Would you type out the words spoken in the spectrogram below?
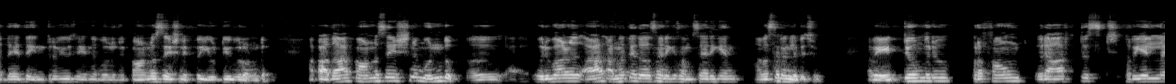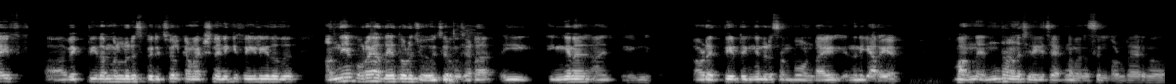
അദ്ദേഹത്തെ ഇന്റർവ്യൂ ചെയ്യുന്ന പോലെ ഒരു കോൺവെർസേഷൻ ഇപ്പൊ യൂട്യൂബിലുണ്ട് അപ്പൊ അത് ആ കോൺവെർസേഷന് മുൻപും അത് ഒരുപാട് ആ അന്നത്തെ ദിവസം എനിക്ക് സംസാരിക്കാൻ അവസരം ലഭിച്ചു. അപ്പൊ ഏറ്റവും ഒരു പ്രൊഫൗണ്ട് ഒരു ആർട്ടിസ്റ്റ് റിയൽ ലൈഫ് വ്യക്തി തമ്മിലുള്ള ഒരു സ്പിരിച്വൽ കണക്ഷൻ എനിക്ക് ഫീൽ ചെയ്തത് അന്ന് ഞാൻ കുറെ അദ്ദേഹത്തോട് ചോദിച്ചിരുന്നു. ചേട്ടാ ഈ ഇങ്ങനെ അവിടെ എത്തിയിട്ട് ഇങ്ങനെ ഒരു സംഭവം ഉണ്ടായി എന്ന് എനിക്ക് അറിയാം അപ്പൊ അന്ന് എന്താണ് ശരിക്കും ചേട്ടന്റെ മനസ്സിൽ ഉണ്ടായിരുന്നത്?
